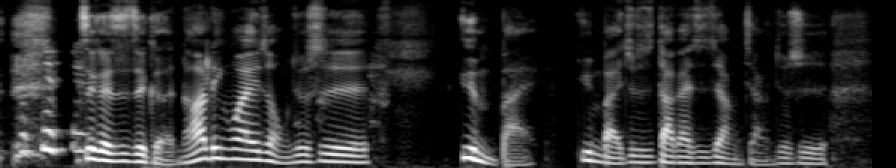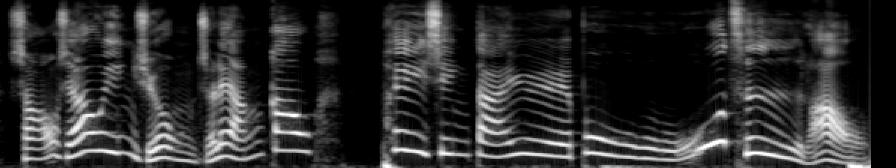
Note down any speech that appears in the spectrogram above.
这个是这个，然后另外一种就是韵白，韵白就是大概是这样讲，就是少小英雄质量高。佩星戴月不辞劳，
